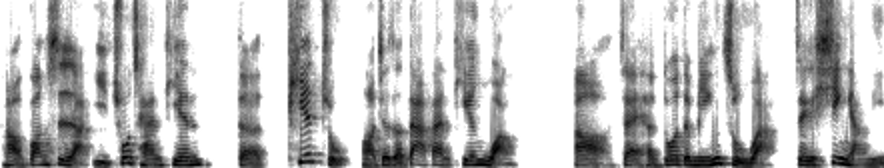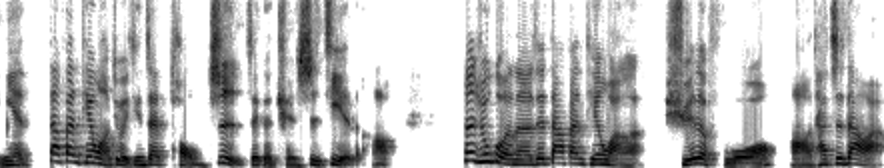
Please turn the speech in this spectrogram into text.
啊，光是啊，以初禅天的天主啊，叫做大梵天王啊，在很多的民族啊，这个信仰里面，大梵天王就已经在统治这个全世界了啊。那如果呢，这大梵天王啊，学了佛啊，他知道啊，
